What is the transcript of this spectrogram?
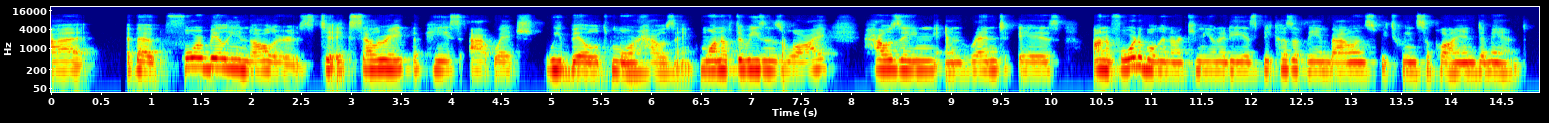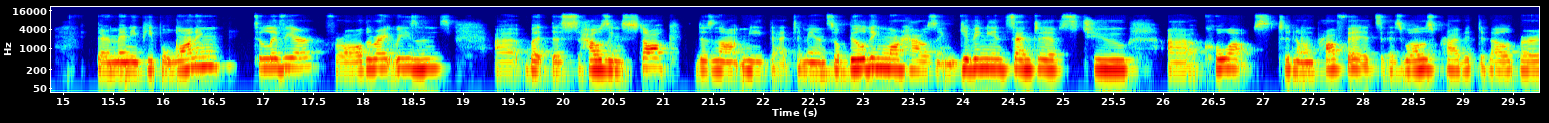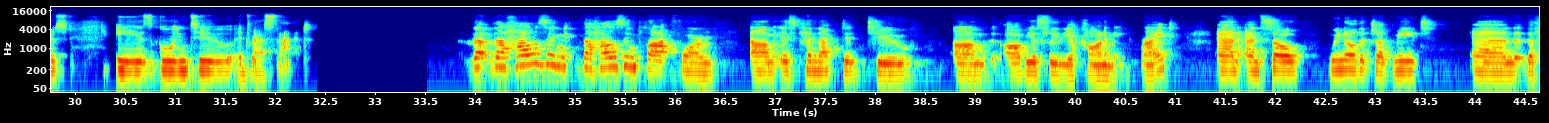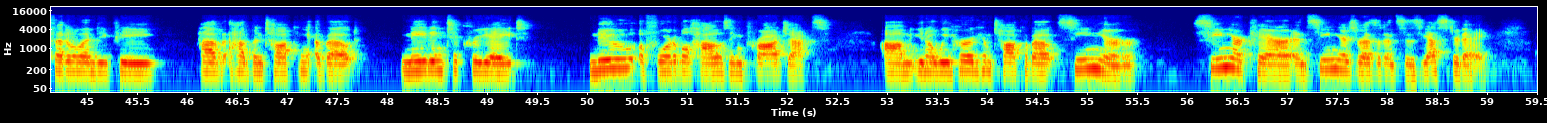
uh, about $4 billion to accelerate the pace at which we build more housing. One of the reasons why housing and rent is unaffordable in our community is because of the imbalance between supply and demand. There are many people wanting to live here for all the right reasons, uh, but this housing stock does not meet that demand. So, building more housing, giving incentives to uh, co ops, to nonprofits, as well as private developers is going to address that. The, the housing the housing platform um, is connected to um, obviously the economy, right? And and so we know that Jagmeet and the federal NDP have have been talking about needing to create new affordable housing projects. Um, you know, we heard him talk about senior senior care and seniors residences yesterday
